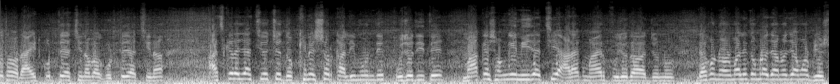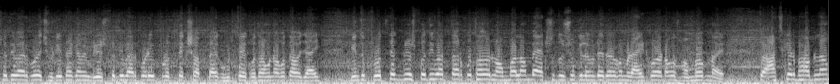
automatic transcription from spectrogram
কোথাও রাইড করতে যাচ্ছি না বা ঘুরতে যাচ্ছি না। আজকের যাচ্ছি হচ্ছে দক্ষিণেশ্বর কালী মন্দির পুজো দিতে। মাকে সঙ্গে নিয়ে যাচ্ছি আর এক মায়ের পুজো দেওয়ার জন্য। দেখো নর্মালি তোমরা জানো যে আমার বৃহস্পতিবার করে ছুটি থাকে, আমি বৃহস্পতিবার করেই প্রত্যেক সপ্তাহে ঘুরতে কোথাও না কোথাও যাই। কিন্তু প্রত্যেক বৃহস্পতিবার তো আর কোথাও লম্বা লম্বা একশো দুশো কিলোমিটার এরকম রাইড করাটাও সম্ভব নয়। তো আজকের ভাবলাম,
